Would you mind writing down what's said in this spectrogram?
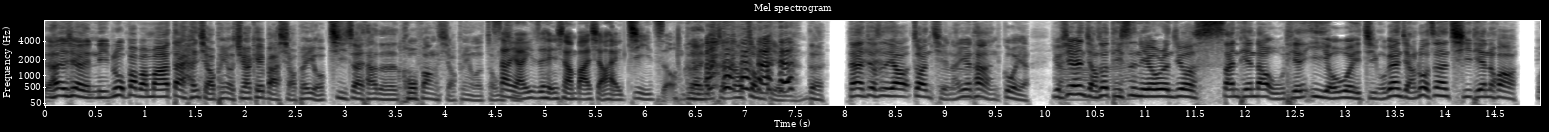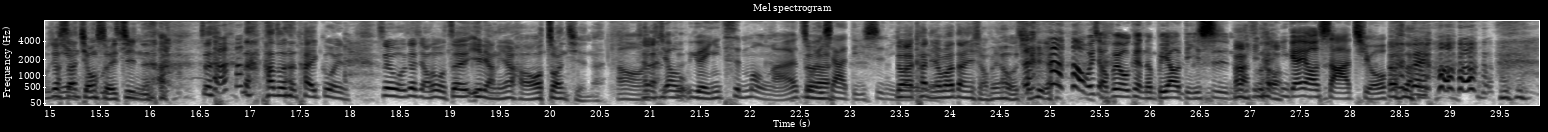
而且你如果爸爸妈妈带很小朋友去，还可以把小朋友寄在他的托放小朋友的中心。上扬一直很想把小孩寄走，对你讲到重点了，对。当然就是要赚钱了，因为它很贵啊。有些人讲说迪士尼游轮就三天到五天意犹未尽，我跟你讲，如果真的七天的话，我就山穷水尽了。这那它真的太贵了，所以我在讲说，我这一两年要好好赚钱 了。哦，要圆一次梦啊，要做一下迪士尼。对啊，看你要不要带你小朋友去啊？我小朋友可能不要迪士尼，应该要沙丘。对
